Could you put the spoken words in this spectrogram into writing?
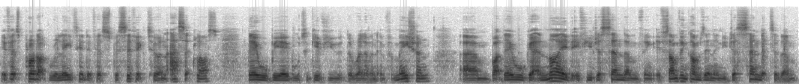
if it's product related, if it's specific to an asset class, they will be able to give you the relevant information. Um, but they will get annoyed if you just send them thing. If something comes in and you just send it to them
